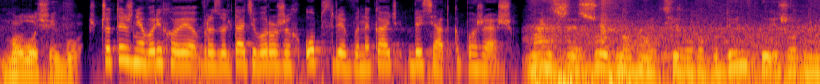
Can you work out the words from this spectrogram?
молодших був. Щотижня в Оріхові в результаті ворожих обстрілів виникають десятки пожеж. Майже жодного цілого будинку і жодного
